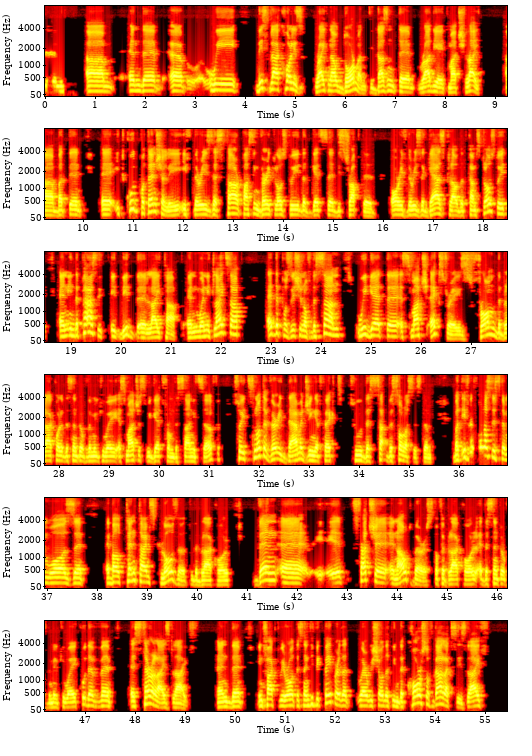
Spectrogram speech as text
um, and uh, uh, we, this black hole is right now dormant. It doesn't uh, radiate much light. Uh, but uh, it could potentially, if there is a star passing very close to it that gets disrupted, or if there is a gas cloud that comes close to it. And in the past, it, it did light up. And when it lights up, at the position of the sun, we get uh, as much X-rays from the black hole at the center of the Milky Way as much as we get from the sun itself. So it's not a very damaging effect to the, the solar system. But if the solar system was uh, about 10 times closer to the black hole, then uh, it, such a, an outburst of a black hole at the center of the Milky Way could have uh, sterilized life. And uh, in fact, we wrote a scientific paper that where we show that in the course of galaxies, life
